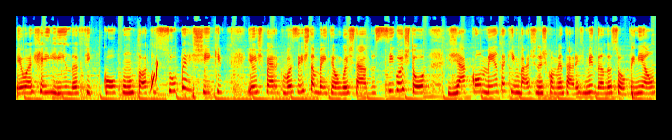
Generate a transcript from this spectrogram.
Eu achei linda, ficou com um toque super chique e eu espero que vocês também tenham gostado. Se gostou, já comenta aqui embaixo nos comentários me dando a sua opinião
